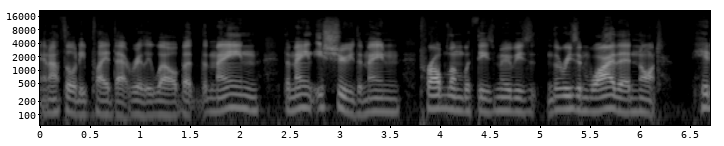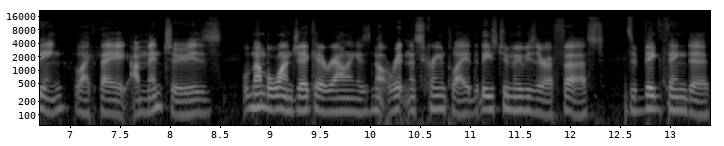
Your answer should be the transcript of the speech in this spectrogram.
and I thought he played that really well. But the main the main issue, the main problem with these movies, the reason why they're not hitting like they are meant to is well, number one, J.K. Rowling has not written a screenplay. That these two movies are a first. It's a big thing to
